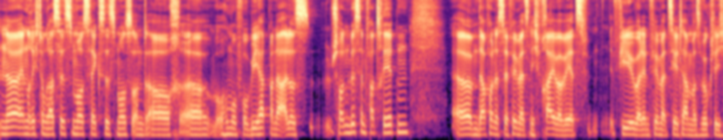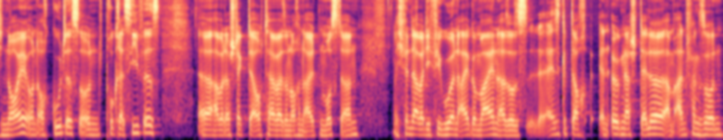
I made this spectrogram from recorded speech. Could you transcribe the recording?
ne, in Richtung Rassismus, Sexismus und auch äh, Homophobie hat man da alles schon ein bisschen vertreten. Ähm, davon ist der Film jetzt nicht frei, weil wir jetzt viel über den Film erzählt haben, was wirklich neu und auch gut ist und progressiv ist. Äh, aber da steckt er auch teilweise noch in alten Mustern. Ich finde aber die Figuren allgemein, also es, es gibt auch in irgendeiner Stelle am Anfang so ein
